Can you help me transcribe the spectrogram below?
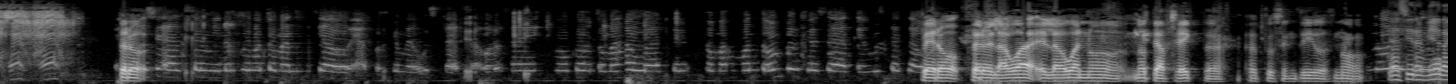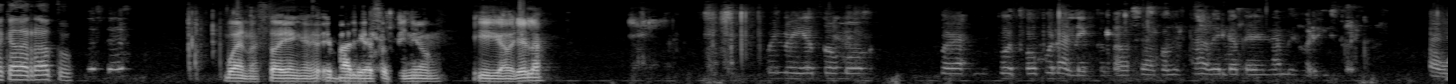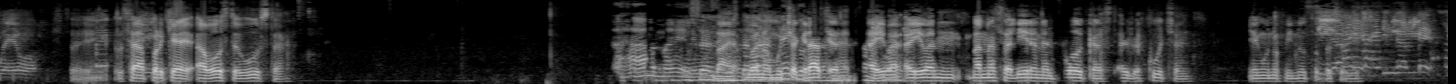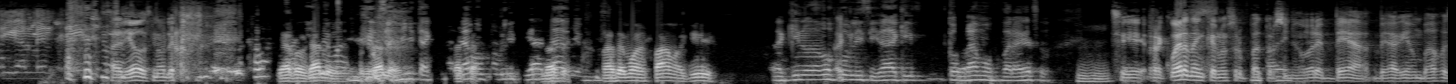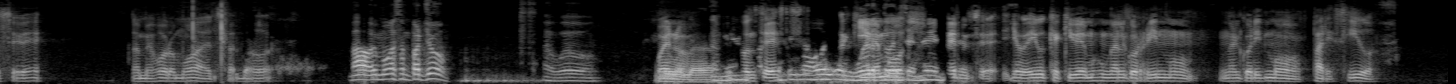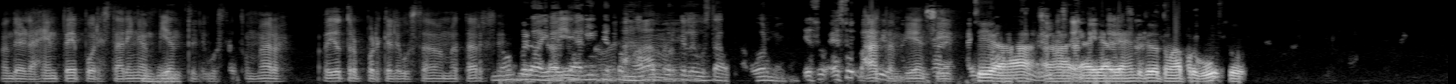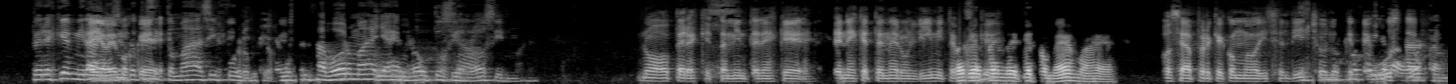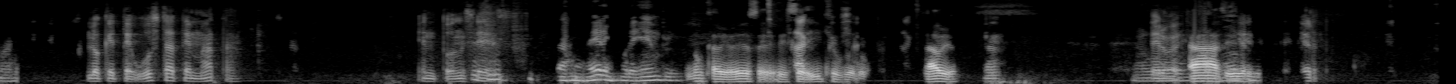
Pero, o sea, termino como tomando vea, porque me gusta el sabor, ¿sabes? Como cuando tomas agua, pero, pero el agua, el agua no, no te afecta a tus sentidos, no. Casi era mierda cada rato. Bueno, está bien, es, es válida esa opinión. ¿Y Gabriela? bueno, yo tomo por, por, todo por anécdota, o sea, con esta verga te den las mejores historias. A huevo. Está bien. O sea, porque a vos te gusta. Ajá. O sea, bueno, muchas gracias. Ahí, va- ahí van, van a salir en el podcast, ahí lo escuchan. Y en unos minutos va a Síganme, salir. síganme, síganme. Adiós, no le Ya, colgale, colgale. Solita, aquí no damos publicidad a nadie. no hacemos spam aquí. Aquí no damos publicidad, aquí cobramos para eso. Sí, recuerden que nuestro patrocinador es Bea, Bea-SB, la mejor moda de El Salvador. Va, hoy me voy a zampar yo. A huevo. Bueno. También entonces aquí vemos, espérense, yo digo que aquí vemos un algoritmo, un algoritmo parecido, donde la gente por estar en ambiente le gusta tomar, hay otro porque le gustaba matarse. No, pero hay bien. alguien que tomaba man. porque le gustaba el sabor, man. Eso, eso es Ah, también, sea, sí. hay- Sí, ajá, hay- ajá. Ahí había gente que lo tomaba por gusto. Pero es que, mira, yo vemos siento que, que si tomas así full, te gusta el sabor, más ya es el road to cirrhosis, man. No, pero es que también tenés que, tenés que tener un límite, Es que porque, depende de qué tomes, maje. o sea, porque como dice el dicho, que lo que te gusta, lo que te gusta te mata. Entonces, Las mujeres, por ejemplo. Nunca había oído ese, ese Exacto, dicho, pero exacto. sabio. ah, Ah, pero. Ah, sí. es cierto.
